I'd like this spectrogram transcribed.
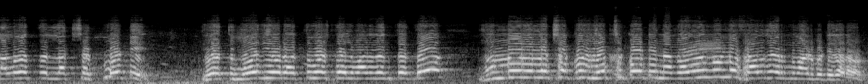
ನಲವತ್ತು ಲಕ್ಷ ಕೋಟಿ. ಇವತ್ತು ಮೋದಿಯವರು ಹತ್ತು ವರ್ಷದಲ್ಲಿ ಮಾಡಿದಂಥದ್ದು ಮುನ್ನೂರು ಲಕ್ಷಕ್ಕೂ ಹೆಚ್ಚು ಕೋಟಿ ನಮ್ಮೆಲ್ಲರನ್ನೂ ಸಾಲಗಾರನ್ನು ಮಾಡಿಬಿಟ್ಟಿದ್ದಾರೆ ಅವರು.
